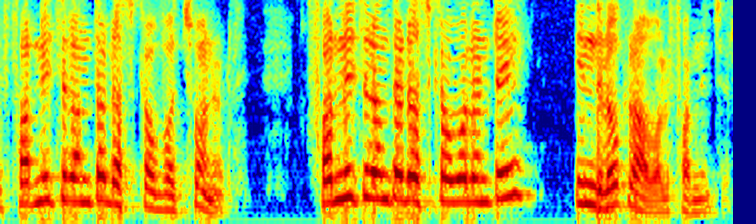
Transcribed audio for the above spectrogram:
furniture అంతా డస్క్ అవ్వచ్చు అన్నాడు. ఫర్నిచర్ అంతా డస్క్ అవ్వాలంటే ఇందులోకి రావాలి ఫర్నిచర్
